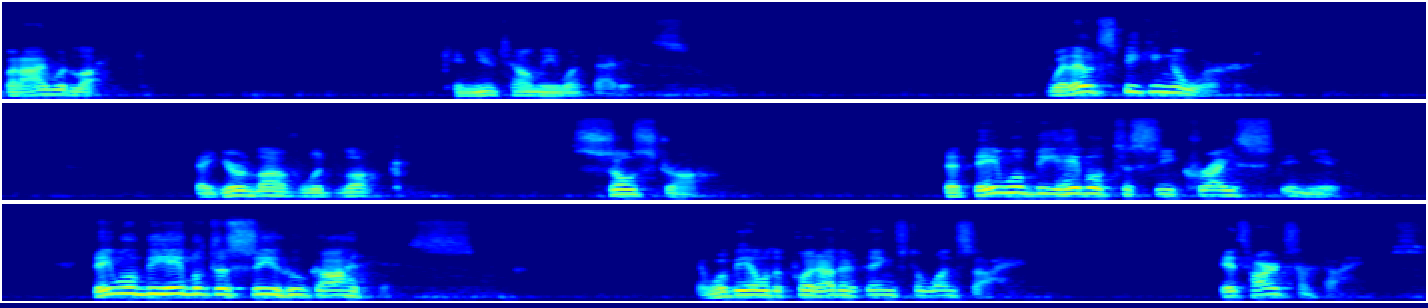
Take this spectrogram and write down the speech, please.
but I would like. Can you tell me what that is? Without speaking a word, that your love would look so strong that they will be able to see Christ in you they will be able to see who God is. And we'll be able to put other things to one side. It's hard sometimes,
